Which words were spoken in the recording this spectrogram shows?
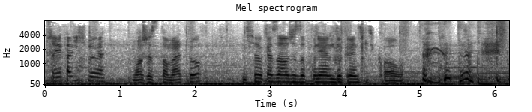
Przejechaliśmy może 100 metrów i się okazało, że zapomniałem dokręcić koło.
